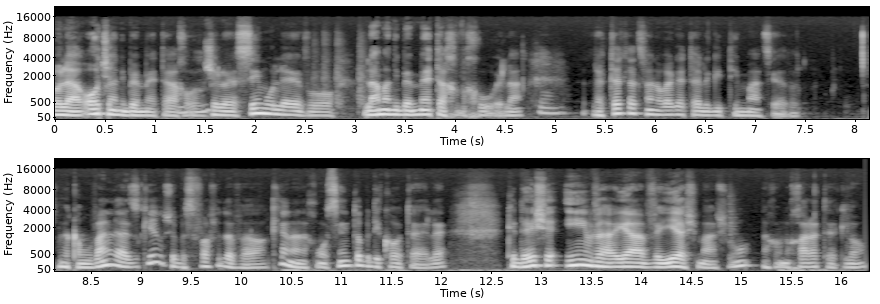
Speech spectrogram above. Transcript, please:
לא להראות שאני במתח, או Mhm. שלא ישימו לב, או למה אני במתח וכו', אלא כן. לתת לעצמנו רגע את הלגיטימציה הזאת. וכמובן להזכיר שבסופו של דבר, כן, אנחנו עושים את הבדיקות האלה, כדי שאם והיה ויש משהו, אנחנו נוכל לתת לו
